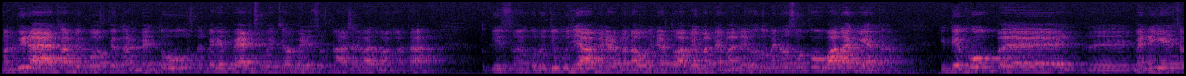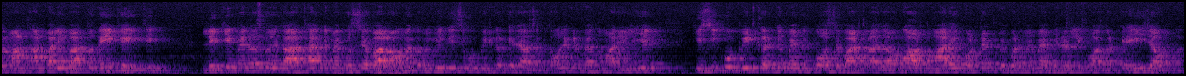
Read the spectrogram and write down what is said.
मनवीर आया था बिग बॉस के घर में तो उसने मेरे पैर छुए थे और मेरे से उसने आशीर्वाद मांगा था कि गुरु जी मुझे आप विनर बनाओ, विनर तो आप ही बनने वाले हो। तो मैंने उसको वादा किया था कि देखो मैंने ये सलमान खान वाली बात तो नहीं कही थी, लेकिन मैंने उसको ये कहा था कि मैं गुस्से वाला हूँ, मैं कभी भी किसी को पीट करके जा सकता हूँ, लेकिन मैं तुम्हारे लिए किसी को पीट करके मैं बिग बॉस से बाहर चला जाऊँगा और तुम्हारे कॉन्ट्रैक्ट पेपर में मैं विनर लिखवा करके ही जाऊँगा।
